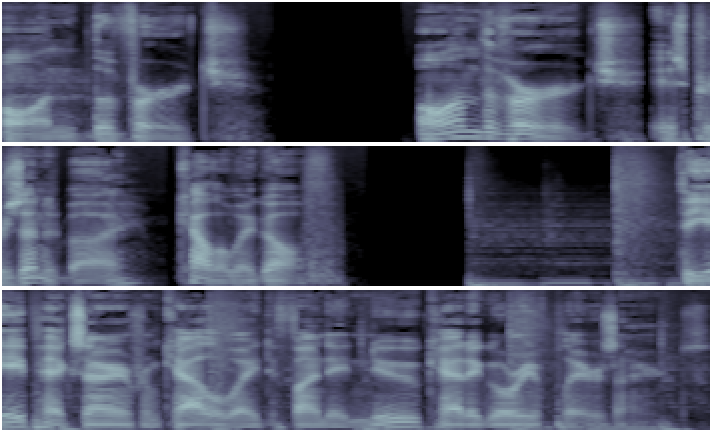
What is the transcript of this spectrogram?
On the Verge. On the Verge is presented by Callaway Golf. The Apex iron from Callaway defined a new category of players' irons.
